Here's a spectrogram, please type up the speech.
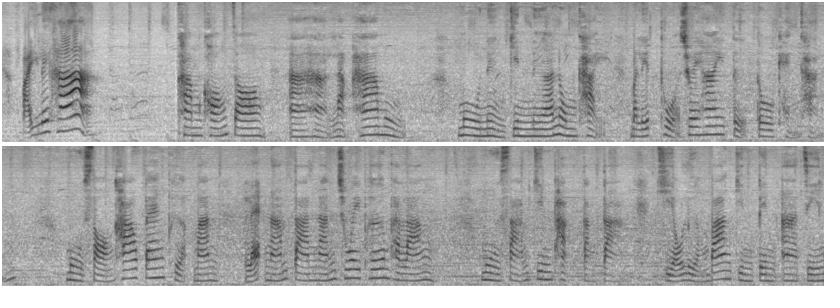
ๆ ไปเลยค่ะคำคล้องจองอาหารหลักห้าหมู่ หมู่หนึ่งกินเนื้อนมไข่เมล็ดถั่วช่วยให้เติบโตแข่งขัน หมู่สองข้าวแป้งเผือกมัน และน้ำตาลนั้นช่วยเพิ่มพลัง หมู่สามกินผักต่างๆ เขียวเหลืองบ้างกินเป็นอาจิน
